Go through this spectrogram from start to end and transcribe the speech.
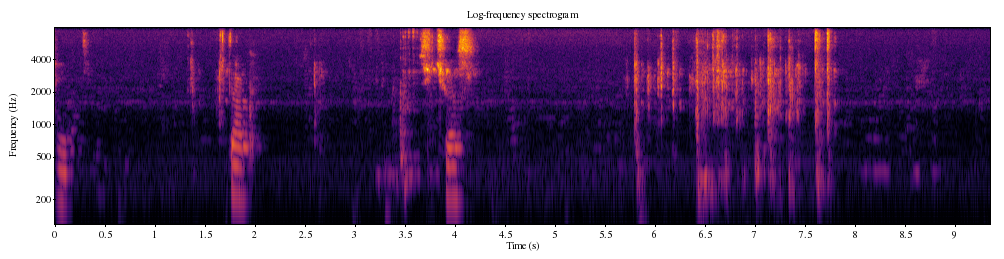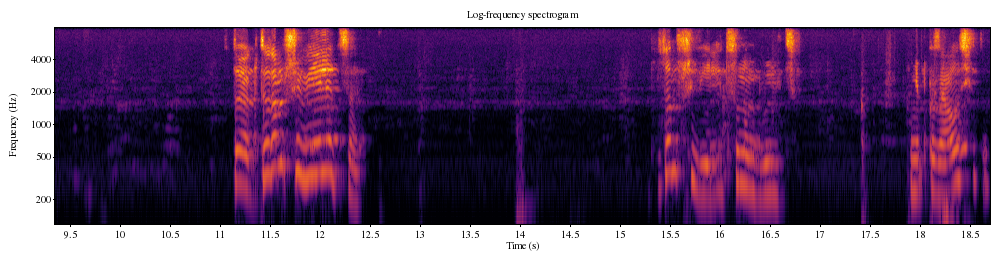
Вот. Так. Сейчас. Так, кто там шевелится? Кто там шевелится на улице? Мне показалось это?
